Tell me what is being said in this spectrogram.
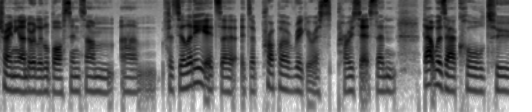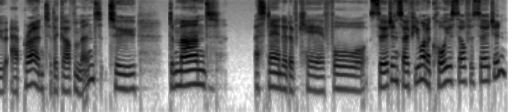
training under a little boss in some um, facility. It's a it's a proper rigorous process, and that was our call to AHPRA and to the government to demand a standard of care for surgeons. So if you want to call yourself a surgeon,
